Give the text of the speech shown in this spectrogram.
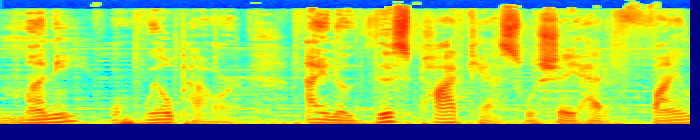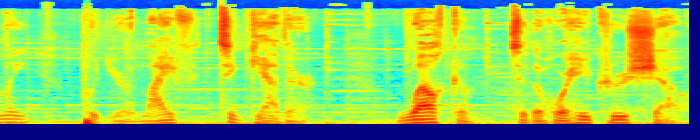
money, or willpower, I know this podcast will show you how to finally put your life together. Welcome to the Jorge Cruise Show.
